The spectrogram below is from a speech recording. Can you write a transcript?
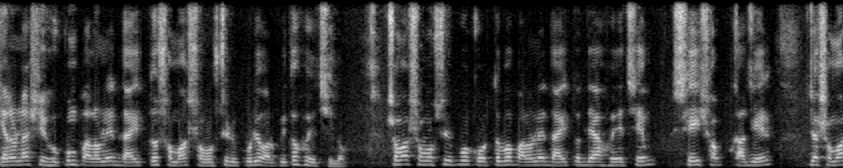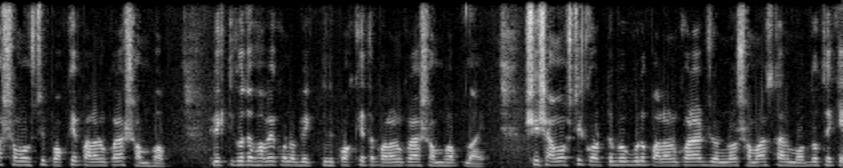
কেননা সে হুকুম পালনের দায়িত্ব সমাজ সমষ্টির উপরই অর্পিত হয়েছিল। সমাজ সমষ্টির উপর কর্তব্য পালনের দায়িত্ব দেওয়া হয়েছে। সেই সব কাজের যা সমাজ সমষ্টির পক্ষে পালন করা সম্ভব। ব্যক্তিগতভাবে কোনো ব্যক্তির পক্ষে তা পালন করা সম্ভব নয়। সেই সামষ্টিক কর্তব্যগুলো পালন করার জন্য সমাজ তার মধ্য থেকে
